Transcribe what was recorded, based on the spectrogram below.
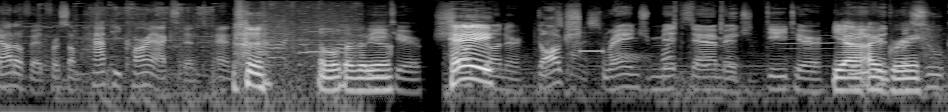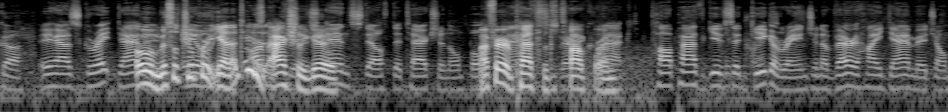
out of it for some happy car accident and I love that video. B tier. Hey! Shotgunner. Dog range mid damage. D tier. Yeah, I agree. Bazooka. It has great damage. Oh, Missile Trooper? AoE, Yeah, that dude is actually good. And stealth detection on both My favorite path is the Very top one. cracked. Top path gives it giga range and a very high damage on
